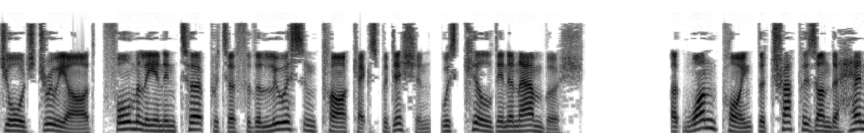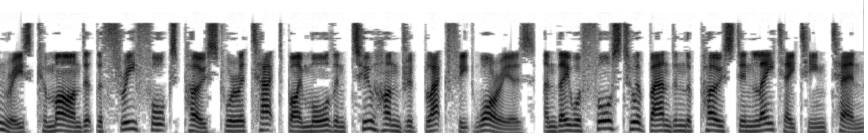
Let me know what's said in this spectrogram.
George Drouillard, formerly an interpreter for the Lewis and Clark expedition, was killed in an ambush. At one point the trappers under Henry's command at the Three Forks post were attacked by more than 200 Blackfeet warriors, and they were forced to abandon the post in late 1810.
